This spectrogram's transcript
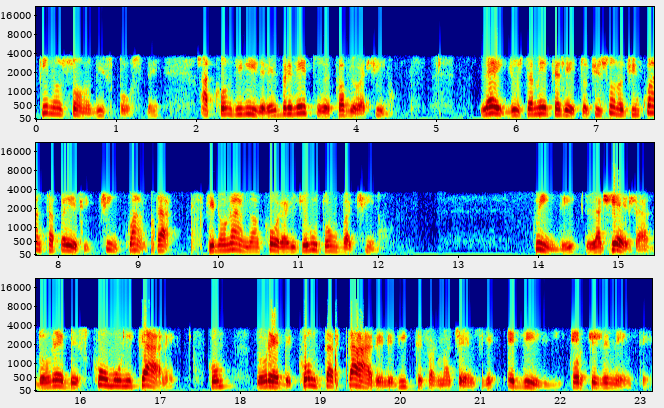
che non sono disposte a condividere il brevetto del proprio vaccino. Lei giustamente ha detto ci sono 50 paesi, 50, che non hanno ancora ricevuto un vaccino. Quindi la Chiesa dovrebbe scomunicare, com, dovrebbe contattare le ditte farmaceutiche e dirgli cortesemente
